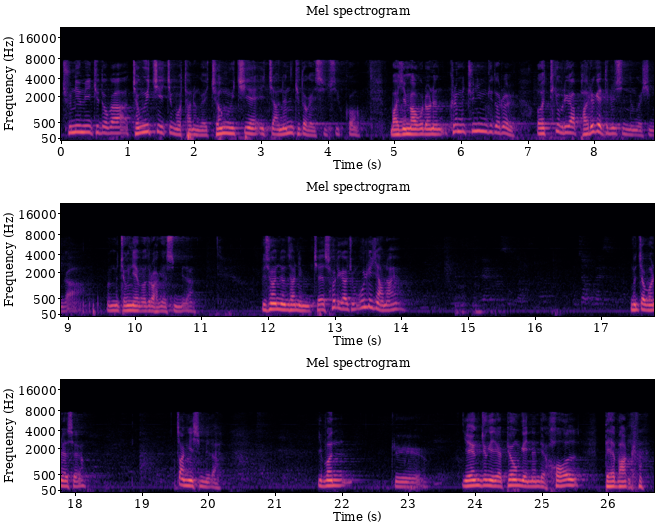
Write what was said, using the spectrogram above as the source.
주님이 기도가 정위치에 있지 못하는 거예요. 정위치에 있지 않은 기도가 있을 수 있고 마지막으로는 그러면 주님 기도를 어떻게 우리가 바르게 들을 수 있는 것인가 한번 정리해 보도록 하겠습니다. 유승환 전도사님 제 소리가 좀 울리지 않아요? 문자 보내세요. 짱이십니다. 이번 그 여행 중에 제가 배운 게 있는데 헐 대박.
